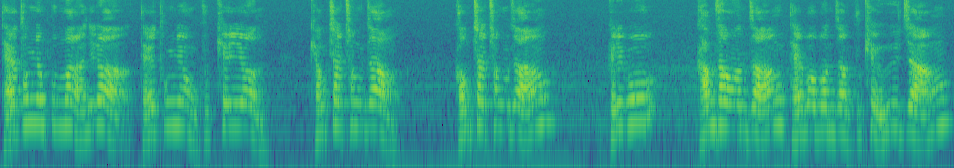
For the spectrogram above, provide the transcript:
대통령뿐만 아니라 대통령, 국회의원, 경찰청장, 검찰청장, 그리고 감사원장, 대법원장, 국회의장,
